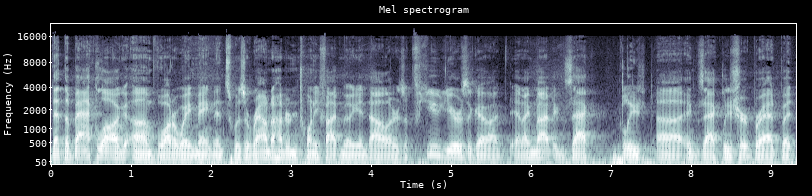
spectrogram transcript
that the backlog of waterway maintenance was around $125 million a few years ago. and I'm not exactly, uh, exactly sure, Brad, but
